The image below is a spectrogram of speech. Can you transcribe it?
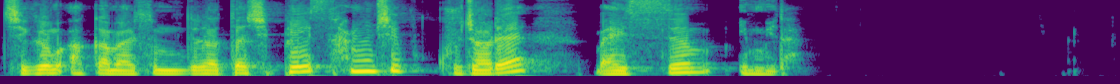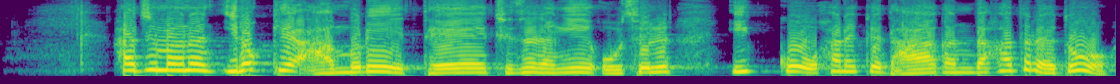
지금 아까 말씀드렸다시피 39절의 말씀입니다. 하지만은 이렇게 아무리 대제사장이 옷을 입고 하나님께 나아간다 하더라도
